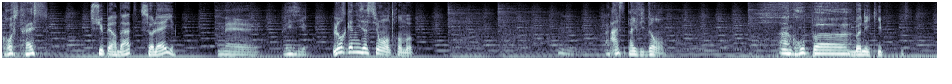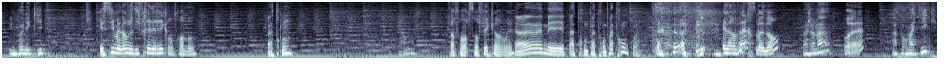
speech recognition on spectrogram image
Gros stress, Super date. Soleil. mais plaisir. L'organisation en trois mots. Attends. Ah, c'est pas évident. Un groupe. euh, Bonne équipe. une bonne équipe. Et si maintenant je dis Frédéric en trois mots Patron. Clairement. Ça fait, ça en fait qu'un, ouais. Ah ouais, mais patron, patron, patron, quoi. Et l'inverse maintenant Benjamin, Ouais. informatique,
